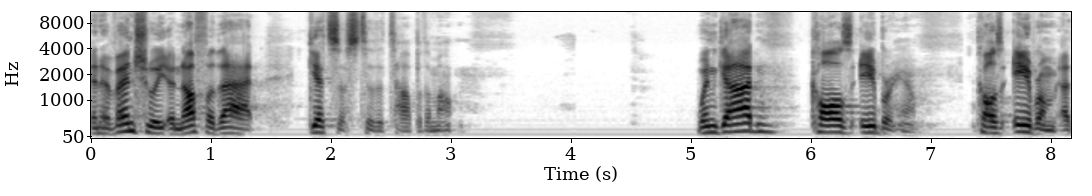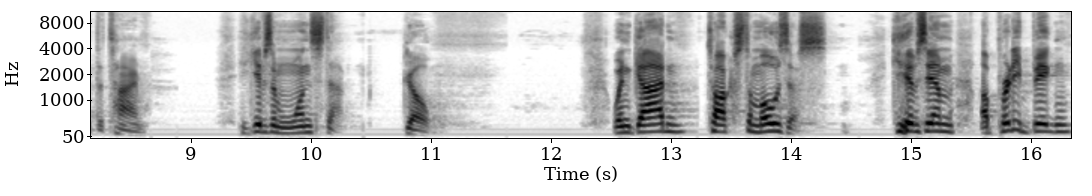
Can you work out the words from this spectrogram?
And eventually, enough of that gets us to the top of the mountain. When God calls Abraham, calls Abram at the time, he gives him one step go. When God talks to Moses, gives him a pretty big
